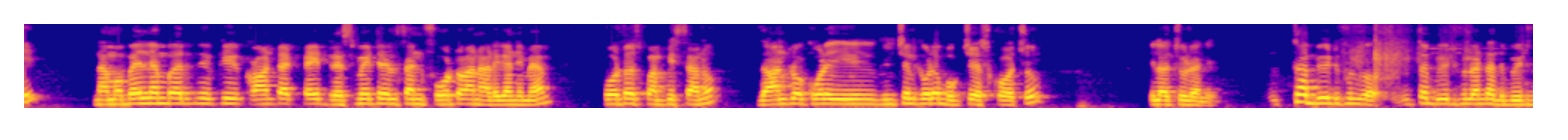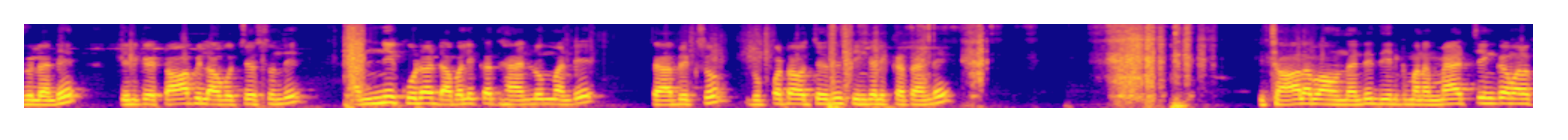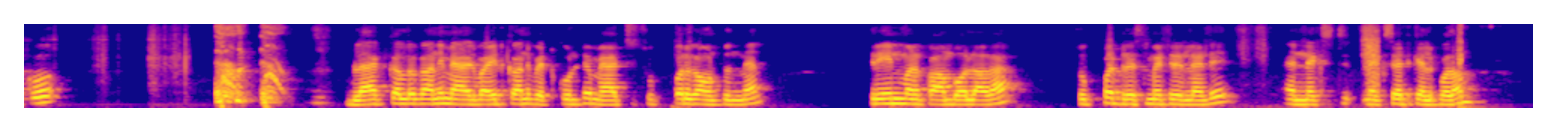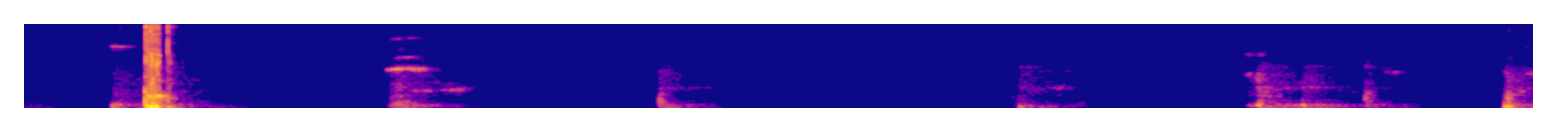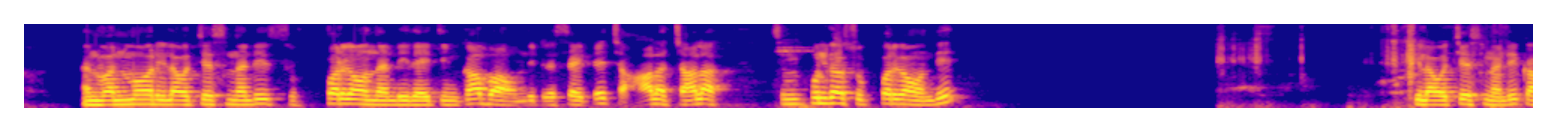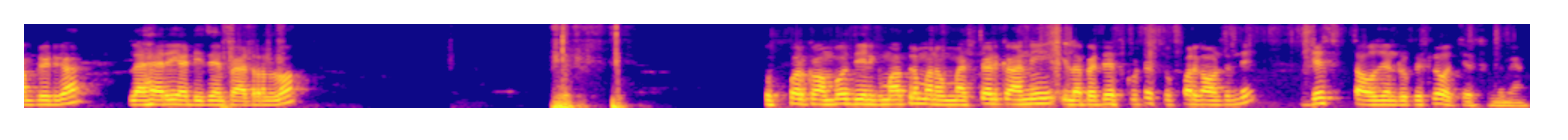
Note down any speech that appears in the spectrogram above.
నా మొబైల్ నెంబర్కి కాంటాక్ట్ అయ్యి డ్రెస్ మెటీరియల్స్ అండ్ ఫోటో అని అడగండి మ్యామ్. ఫొటోస్ పంపిస్తాను. దాంట్లో కూడా ఈ వించెల్ కూడా బుక్ చేసుకోవచ్చు. ఇలా చూడండి. ఎంత బ్యూటిఫుల్గా ఎంత బ్యూటిఫుల్ అంటే అంత బ్యూటిఫుల్ అండి. దీనికి టాప్ ఇలా వచ్చేస్తుంది. అన్నీ కూడా డబల్ ఇక్కత్ హ్యాండ్లూమ్ అండి. ఫ్యాబ్రిక్స్. దుప్పటా వచ్చేసి సింగిల్ ఇక్కత్ అండి. చాలా బాగుందండి. దీనికి మనం మ్యాచింగ్గా మనకు బ్లాక్ కలర్ కానీ మ్యాచ్ వైట్ కానీ పెట్టుకుంటే మ్యాచ్ సూపర్గా ఉంటుంది ma'am. Three in one combo లాగా సూపర్ డ్రెస్ మెటీరియల్ అండి. అండ్ నెక్స్ట్ నెక్స్ట్ సెట్కి వెళ్ళిపోదాం. అండ్ వన్ మోర్ ఇలా వచ్చేసిందండి సూపర్గా ఉందండి ఇది అయితే ఇంకా బాగుంది డ్రెస్ అయితే. చాలా చాలా సింపుల్గా సూపర్గా ఉంది. ఇలా వచ్చేస్తుందండి కంప్లీట్గా లహరియా డిజైన్ ప్యాటర్న్లో. Super combo. దీనికి మాత్రం మనం మస్టర్డ్ కానీ ఇలా పెట్టేసుకుంటే సూపర్గా ఉంటుంది. జస్ట్ థౌజండ్ రూపీస్లో వచ్చేస్తుంది మ్యామ్.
